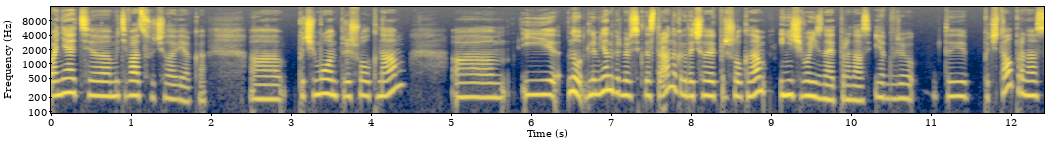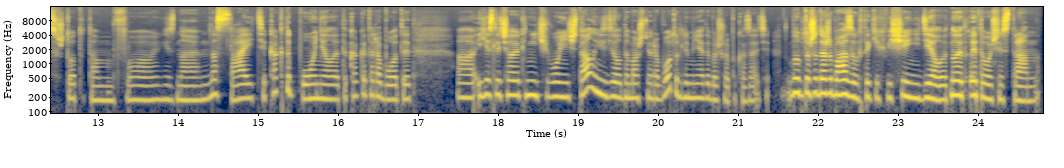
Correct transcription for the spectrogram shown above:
понять мотивацию человека, почему он пришел к нам, и, ну, для меня, например, всегда странно, когда человек пришел к нам и ничего не знает про нас. Я говорю, ты почитал про нас что-то там в, не знаю, на сайте, как ты понял это, как это работает? А, если человек ничего не читал и не сделал домашнюю работу, для меня это большой показатель. Ну, потому что даже базовых таких вещей не делают, но это, это очень странно.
